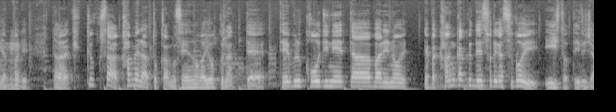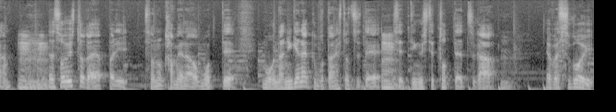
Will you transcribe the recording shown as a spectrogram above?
やっぱり。だから結局さカメラとかの性能が良くなってテーブルコーディネーターばりのやっぱり感覚でそれがすごいいい人っているじゃん、うんうん。そういう人がやっぱりそのカメラを持ってもう何気なくボタン一つでうん。セッティングして撮ったやつが、やっぱりすごい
